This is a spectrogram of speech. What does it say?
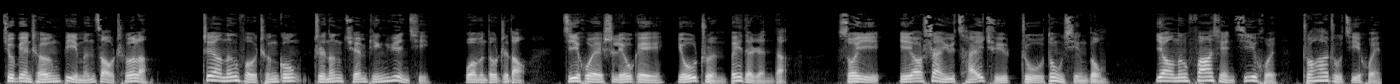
就变成闭门造车了，这样能否成功，只能全凭运气。我们都知道，机会是留给有准备的人的，所以也要善于采取主动行动，要能发现机会，抓住机会。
